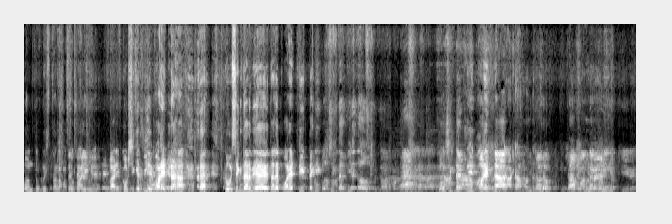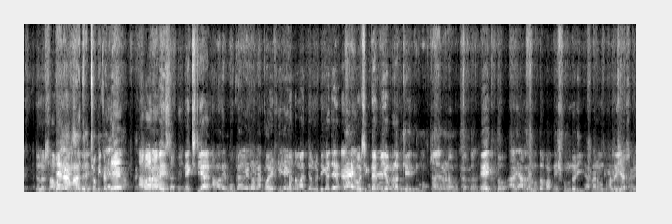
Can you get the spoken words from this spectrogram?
গন্তব্যস্থল আমাদের বাড়ি। বাড়ি। কৌশিকের বিয়ে পরেরটা। কৌশিকদার বিয়ে তাহলে পরের ট্রিটটা কি? কৌশিকদার বিয়ে তো। হ্যাঁ? কৌশিকদার ট্রিট পরেরটা। চলো সব মন্দারমণি। চলো সব একসাথে। ছবিটা দে। আবার হবে। নেক্সট ইয়ার আমাদের মুখটা এলো না পরের ট্রিটটা তোমার জন্য ঠিক আছে? কৌশিকদার বিয়ে উপলক্ষে। মুখটা এলো না মুখটা এই তো, আরে আপনার মুখ তো আপনি সুন্দরী, আপনার মুখ ভালোই আসবে।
